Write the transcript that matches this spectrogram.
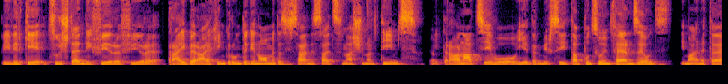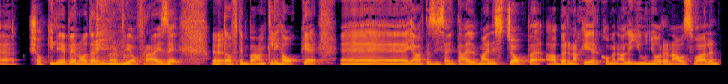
bin wirklich zuständig für, für drei Bereiche im Grunde genommen. Das ist einerseits National Teams ja. mit der A-Nazi, wo jeder mir sieht ab und zu im Fernsehen und die meinen, äh, Schocki leben, oder? Immer ein bisschen auf Reise und ja. auf dem Bankli hocke. Äh, ja, das ist ein Teil meines Jobs, aber nachher kommen alle Junioren-Auswahlen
